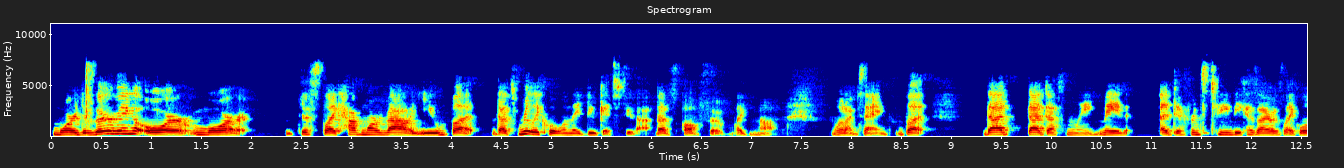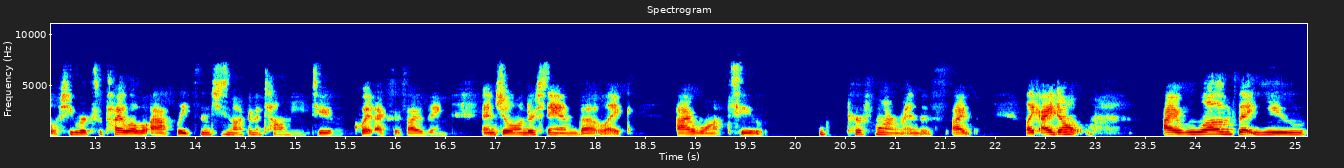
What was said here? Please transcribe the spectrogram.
more deserving or more just like have more value, but that's really cool when they do get to do that. That's also like not what I'm saying, but that that definitely made a difference to me because I was like, well, she works with high level athletes and she's not going to tell me to quit exercising and she'll understand that like I want to perform in this. I like I don't I loved that you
